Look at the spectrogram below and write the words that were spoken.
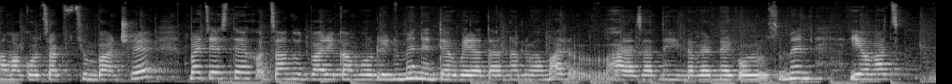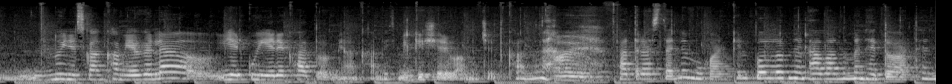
համագործակցություն բան չէ, բայց այստեղ ծանոթ բարեկամ որ լինում են, այնտեղ վերադառնալու համար հարազատների նվերներ որ ուզում են, եղած նույնիսկ անգամ եղել է 2-3 հատով մի անգամից մի գիշերվա մեջ այդքան։ Այո։ Պատրաստել եմ ուղարկել, բոլորն էլ հավանում են, հետո արդեն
